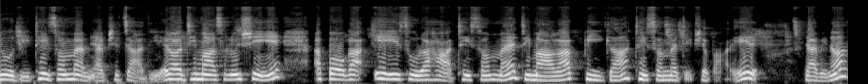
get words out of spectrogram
တို့ဒီထိတ်ဆုံးမှတ်များဖြစ်ကြသည်အဲ့တော့ဒီမှာဆိုလို့ရှိရင်အပေါ်က A ဆိုတာဟာထိတ်ဆုံးမှတ်ဒီမှာက B ကထိတ်ဆုံးမှတ်တွေဖြစ်ပါတယ်တဲ့ ရပြီနော်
